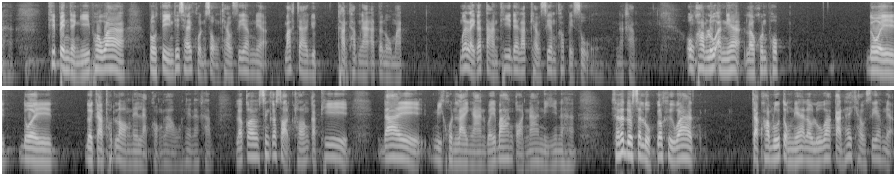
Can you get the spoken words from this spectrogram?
นะฮะที่เป็นอย่างนี้เพราะว่าโปรตีนที่ใช้ขนส่งแคลเซียมเนี่ยมักจะหยุดทานทำงานอัตโนมัติ เมื่อไหร่ก็ตามที่ได้รับแคลเซียมเข้าไปสูงนะครับ องค์ความรู้อันนี้เราค้นพบโดยโดยโดยการทดลองในแลบของเราเนี่ยนะครับ แล้วก็ซึ่งก็สอดคล้องกับที่ได้มีคนรายงานไว้บ้างก่อนหน้านี้นะฮะฉะนั้นโดยสรุปก็คือว่าจากความรู้ตรงนี้เรารู้ว่าการให้แคลเซียมเนี่ย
